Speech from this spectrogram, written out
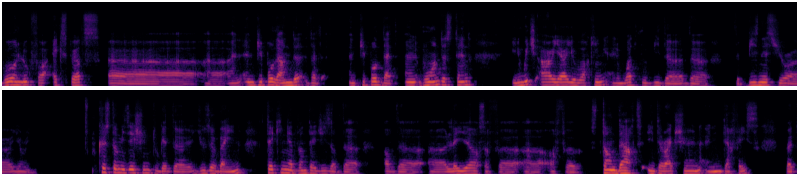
Go and look for experts uh, uh, and, and, people that, under, that and people that who understand in which area you're working and what would be the the the business you're, uh, you're in. Customization to get the user buy-in, taking advantages of the of the uh, layers of uh, uh, of uh, standard interaction and interface, but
